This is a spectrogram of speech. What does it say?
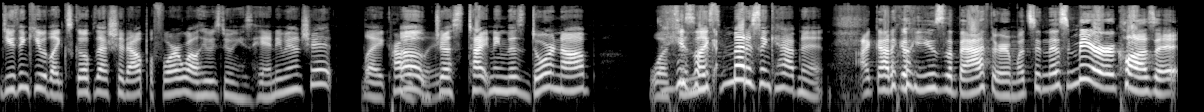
Do you think he would like scope that shit out before while he was doing his handyman shit? Like, Probably. oh, just tightening this doorknob. What's He's in like- this medicine cabinet? I gotta go use the bathroom. What's in this mirror closet?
